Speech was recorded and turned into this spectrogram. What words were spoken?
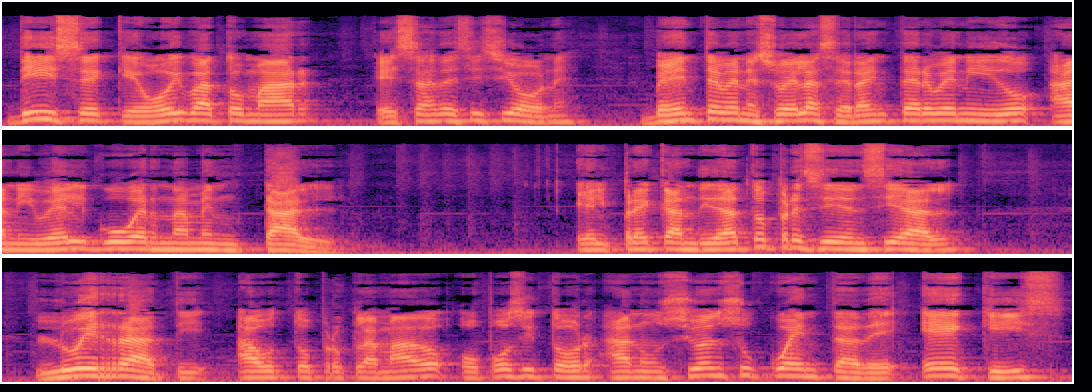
dice que hoy va a tomar esas decisiones. 20 Venezuela será intervenido a nivel gubernamental. El precandidato presidencial Luis Ratti, autoproclamado opositor, anunció en su cuenta de X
